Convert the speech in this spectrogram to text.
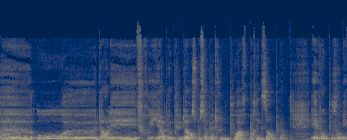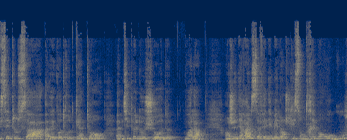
Euh, ou euh, dans les fruits un peu plus denses, ça peut être une poire par exemple. Et vous, vous mixez tout ça avec votre eau de quinton, un petit peu d'eau chaude. Voilà. En général, ça fait des mélanges qui sont très bons au goût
